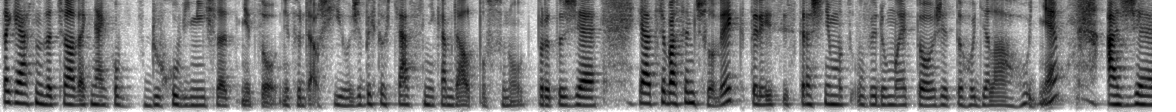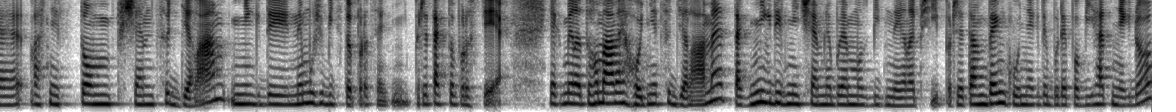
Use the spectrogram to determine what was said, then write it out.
tak já jsem začala tak nějak jako v duchu vymýšlet něco, něco dalšího, že bych to chtěla si někam dál posunout, protože já třeba jsem člověk, který si strašně moc uvědomuje to, že toho dělá hodně a že vlastně v tom všem, co dělám, nikdy nemůžu být stoprocentní, protože tak to prostě je. Jakmile toho máme hodně, co děláme, tak nikdy v ničem nebudeme moct být nejlepší, protože tam venku někde bude pobíhat někdo,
